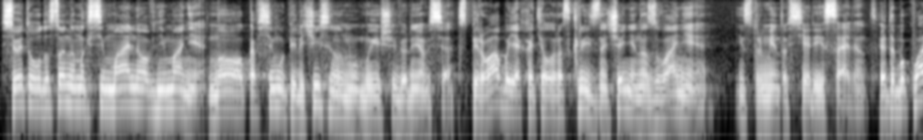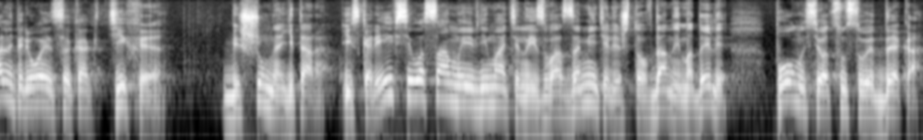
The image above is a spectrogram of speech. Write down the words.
Все это удостоено максимального внимания, но ко всему перечисленному мы еще вернемся. Сперва бы я хотел раскрыть значение названия инструментов серии Silent. Это буквально переводится как «тихая», бесшумная гитара. И скорее всего самые внимательные из вас заметили, что в данной модели полностью отсутствует дека.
